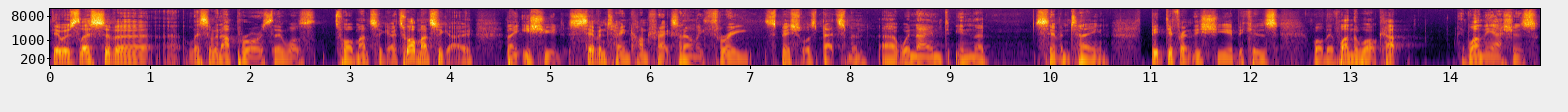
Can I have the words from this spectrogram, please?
there was less of a uh, less of an uproar as there was twelve months ago. Twelve months ago, they issued seventeen contracts, and only three specialist batsmen uh, were named in the seventeen. Bit different this year because well, they've won the World Cup, they've won the Ashes.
